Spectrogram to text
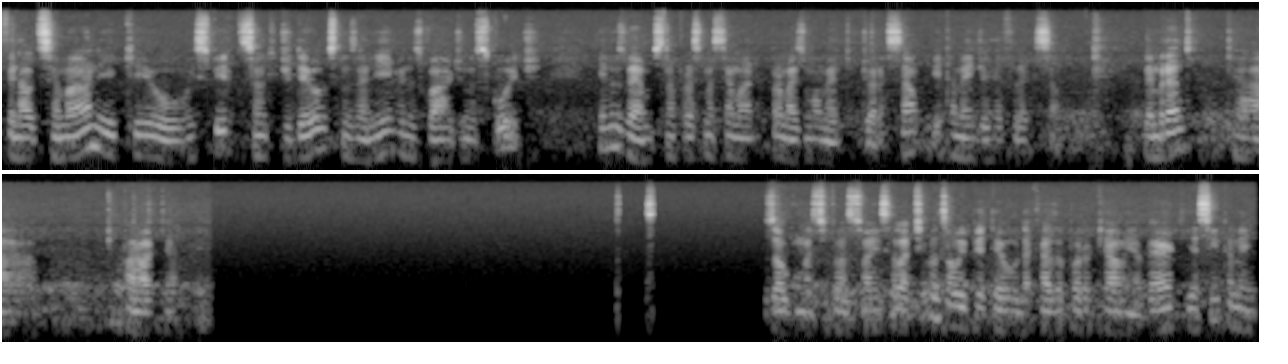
final de semana e que o Espírito Santo de Deus nos anime, nos guarde, nos cuide. E nos vemos na próxima semana para mais um momento de oração e também de reflexão. Lembrando que a paróquia algumas situações relativas ao IPTU da Casa Paroquial em aberto e assim também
